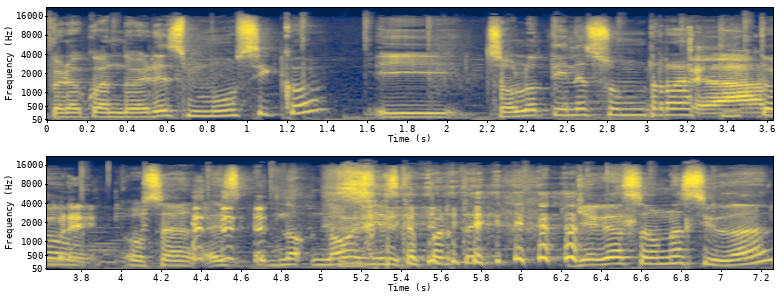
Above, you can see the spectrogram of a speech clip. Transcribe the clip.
Pero cuando eres músico y solo tienes un ratito, o sea, es- no, no, y es que aparte llegas a una ciudad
